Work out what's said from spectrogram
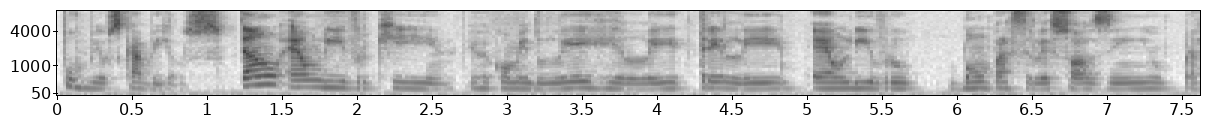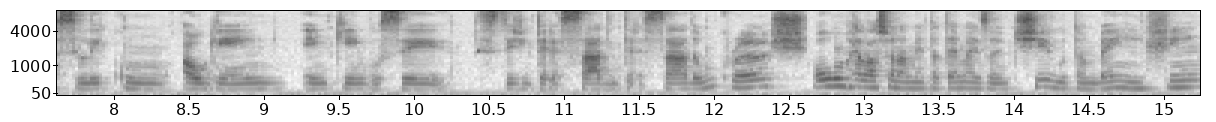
por meus cabelos. Então, é um livro que eu recomendo ler, reler, treler. É um livro bom para se ler sozinho, para se ler com alguém em quem você esteja interessado, interessada, um crush ou um relacionamento até mais antigo também, enfim,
